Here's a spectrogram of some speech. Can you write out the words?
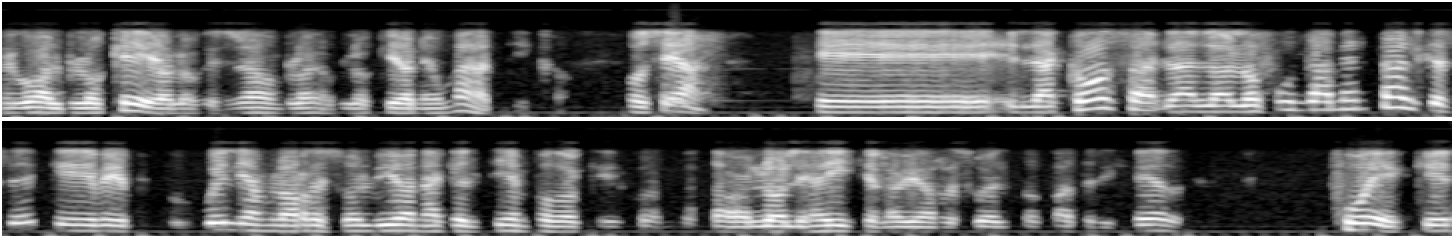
llegó al bloqueo, lo que se llama un bloqueo neumático. O sea, eh, la cosa, la- lo, lo fundamental que, se, que William lo resolvió en aquel tiempo que cuando estaba Lole ahí, que lo había resuelto Patrick Head, fue que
